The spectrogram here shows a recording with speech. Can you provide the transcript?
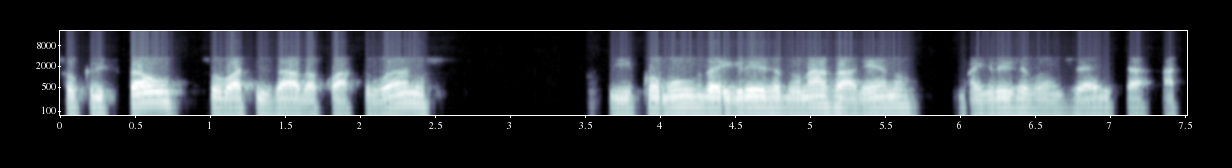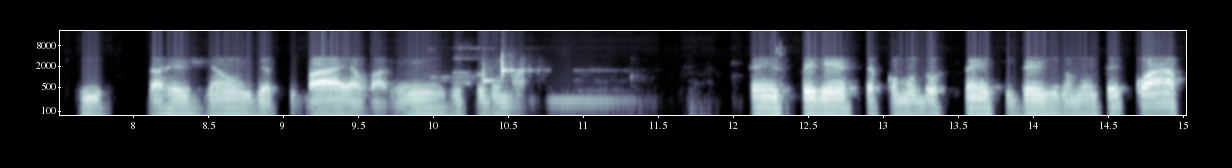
Sou cristão, sou batizado há quatro anos, e comungo da Igreja do Nazareno, uma igreja evangélica aqui da região de Atibaia, Valinhos e tudo mais. Tenho experiência como docente desde 94,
